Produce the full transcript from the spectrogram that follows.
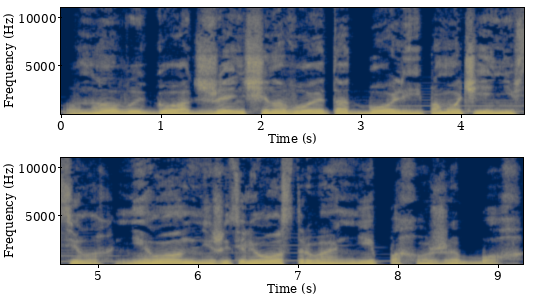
В Новый год женщина воет от боли, и помочь ей не в силах. Ни он, ни жители острова, ни, похоже, Бог.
